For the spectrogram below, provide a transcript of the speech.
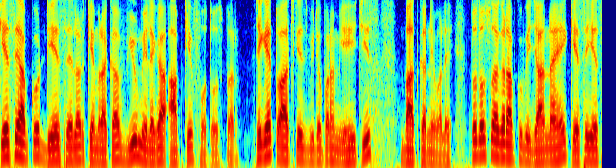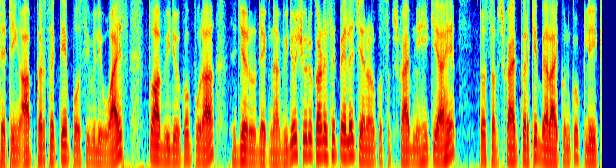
कैसे आपको DSLR कैमरा का व्यू मिलेगा आपके फ़ोटोज़ पर। ठीक है? तो आज के इस वीडियो पर हम यही चीज़ बात करने वाले तो दोस्तों, अगर आपको भी जानना है कैसे ये सेटिंग आप कर सकते हैं पॉसिबली वॉइस तो आप वीडियो को पूरा ज़रूर देखना। वीडियो शुरू करने से पहले चैनल को सब्सक्राइब नहीं किया है तो सब्सक्राइब करके बेल आइकन को क्लिक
